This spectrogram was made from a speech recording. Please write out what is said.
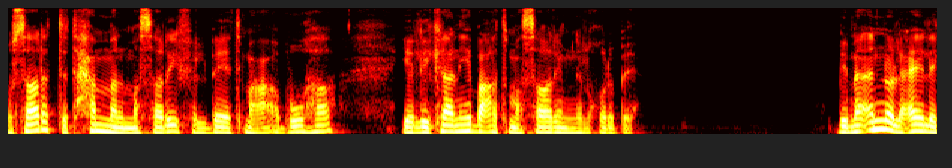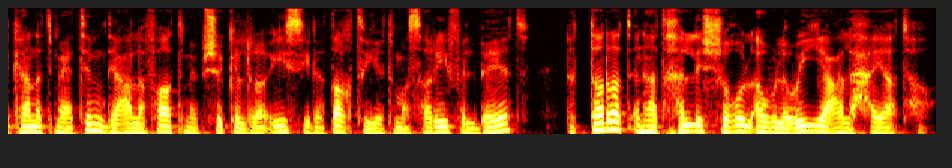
وصارت تتحمل مصاريف البيت مع أبوها يلي كان يبعت مصاري من الغربة. بما أنه العيلة كانت معتمدة على فاطمة بشكل رئيسي لتغطية مصاريف البيت اضطرت إنها تخلي الشغل أولوية على حياتها.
